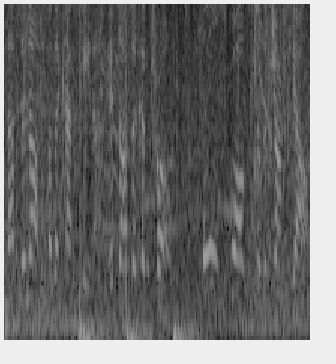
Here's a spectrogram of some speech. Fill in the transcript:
That's enough for the cantina. It's under control. All squads to the junkyard.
